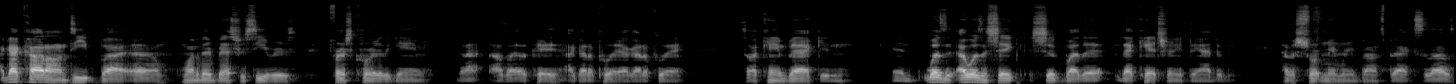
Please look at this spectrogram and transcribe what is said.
I got caught on deep by uh, one of their best receivers. First quarter of the game, I, I was like, okay, I gotta play. I gotta play. So I came back and and wasn't I wasn't shake shook by that that catch or anything. I had to have a short memory and bounce back. So that was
